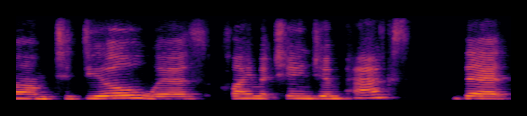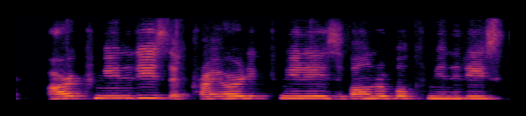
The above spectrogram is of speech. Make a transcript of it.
um, to deal with climate change impacts that our communities, that priority communities, vulnerable communities,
